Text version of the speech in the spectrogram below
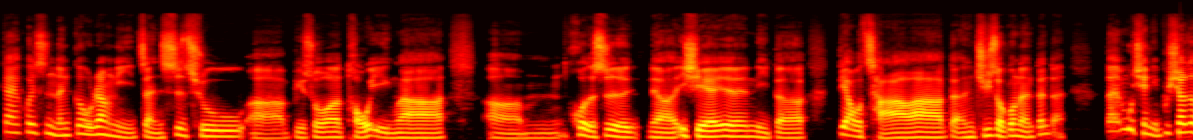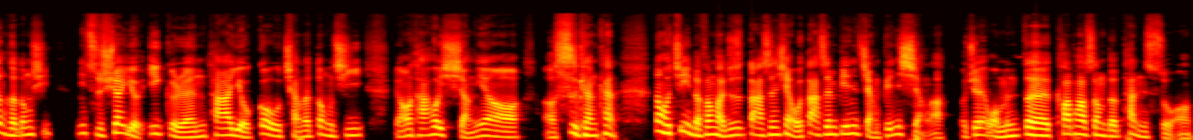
概会是能够让你展示出，呃，比如说投影啦，嗯，或者是呃一些你的调查啊等举手功能等等。但目前你不需要任何东西。你只需要有一个人，他有够强的动机，然后他会想要呃试看看。那我建议的方法就是大声像我大声边讲边想啊。我觉得我们的 Clubhouse 上的探索，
